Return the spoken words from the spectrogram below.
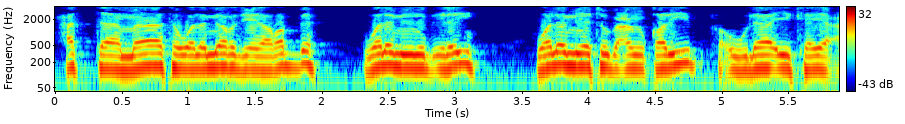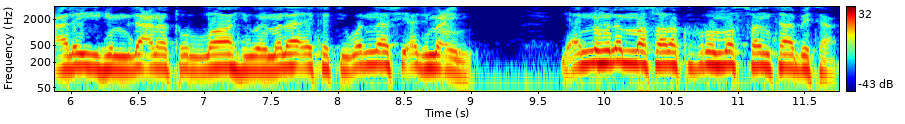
حتى مات ولم يرجع إلى ربه ولم ينب إليه ولم يتب عن قريب فأولئك عليهم لعنة الله والملائكة والناس أجمعين. لأنه لما صار كفرهم وصفا ثابتا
